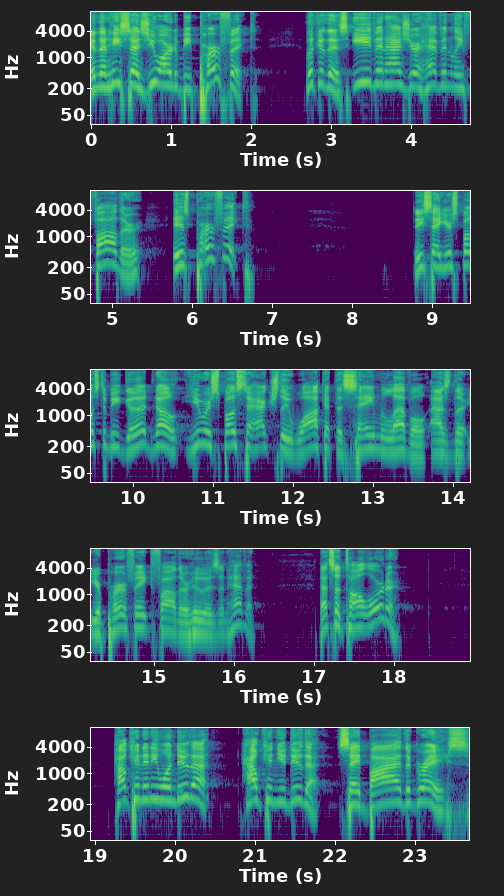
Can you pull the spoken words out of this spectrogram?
And then he says, You are to be perfect. Look at this, even as your heavenly Father is perfect. Did he say you're supposed to be good? No, you were supposed to actually walk at the same level as the, your perfect Father who is in heaven. That's a tall order. How can anyone do that? How can you do that? Say, by the grace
